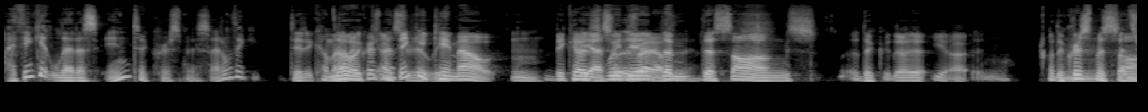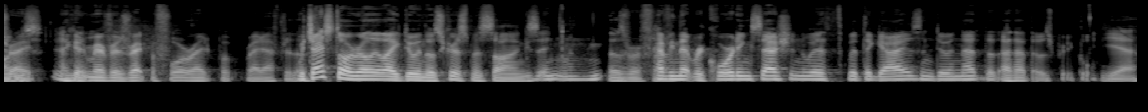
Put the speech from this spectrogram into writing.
I think it led us into Christmas. I don't think did it come no, out. Christmas I think it came out Mm. because Yeah, so we did right the the songs, the the the Mm, Christmas songs, That's right. I couldn't remember if it was right before, or right, right after. Those. which I still really like doing those Christmas songs and those were fun. having that recording session with with the guys and doing that. I thought that was pretty cool. Yeah.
